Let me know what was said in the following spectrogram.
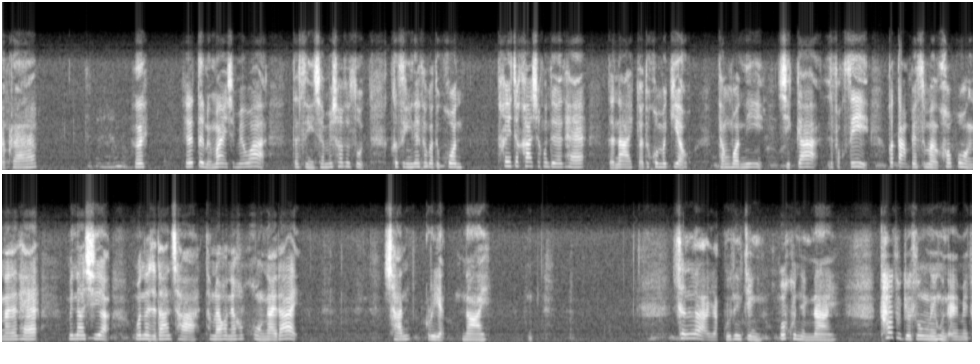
นะครับ เฮ้ยฉันจะตื่นหรือไม่ฉันไม่ว่า แต่สิ่งที่ฉันไม่ชอบสุดๆคือสิ่งที่นายทำกับทุกคนใครจะฆ่าฉันคนเดียวแท้แต่นายกับทุกคนมาเกี่ยว ทั้งบอนนี่ ชิก้า และฟ็อกซี่ ก็ตามเป็นเสมือนครอบครัวของนายแท้ๆ ไม่น่าเชื่อว่านายจะด้านชาทำร้ายคนในครอบครัวของนายได้ ฉันเกลียดนาย ฉันล่ะอยากรู้จริงๆ ว่าคนอย่างนาย ถ้าถูกยศลงในหุ่นไอเมโท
